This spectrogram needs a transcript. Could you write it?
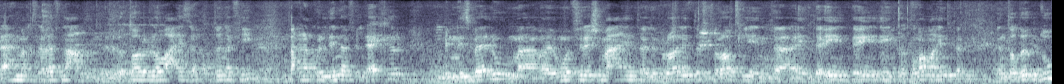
مهما اختلفنا عن الإطار اللي هو عايز يحطنا فيه فإحنا كلنا في الآخر بالنسبة له ما ما يفرقش معاه. أنت ليبرالي أنت اشتراكي انت أنت إيه أنت إيه أنت طالما انت أنت ضده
